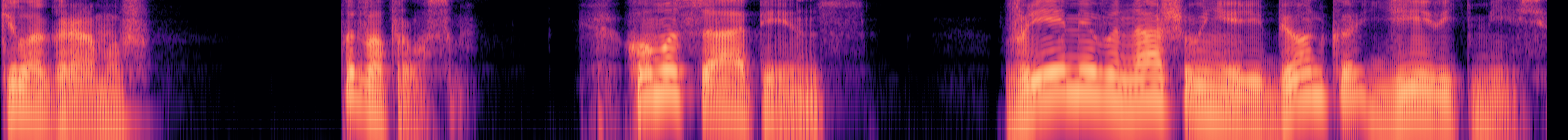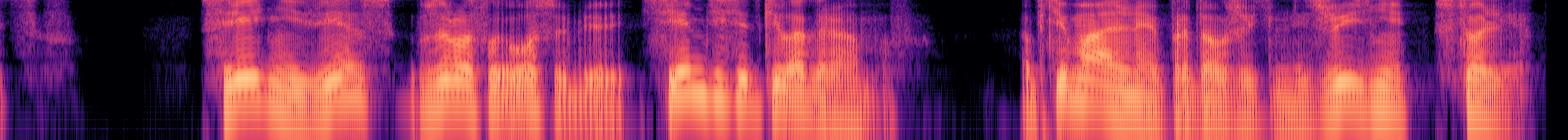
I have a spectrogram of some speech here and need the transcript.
килограммов. Под вопросом. Homo sapiens. Время вынашивания ребенка — 9 месяцев. Средний вес взрослой особи — 70 килограммов. Оптимальная продолжительность жизни — 100 лет.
